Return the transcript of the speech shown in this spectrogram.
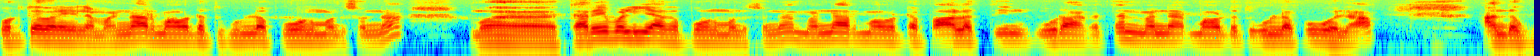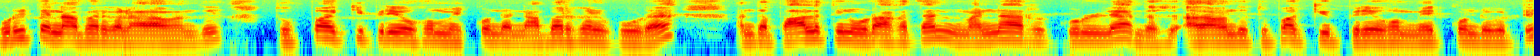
பொறுத்தவரையில் மன்னார் மாவட்டத்துக்குள்ளே போகணும்னு சொன்னால் தரை வழியாக போகணும்னு சொன்னால் மன்னார் மாவட்ட பாலத்தின் ஊடாகத்தான் மன்னார் மாவட்டத்துக்குள்ளே போகலாம். அந்த குறித்த நபர்களால் வந்து துப்பாக்கி பிரயோகம் மேற்கொண்ட நபர்கள் கூட அந்த பாலத்தின் ஊடாகத்தான் மன்னாருக்குள்ளே அந்த அதாவது வந்து துப்பாக்கி பிரயோகம் மேற்கொண்டு விட்டு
